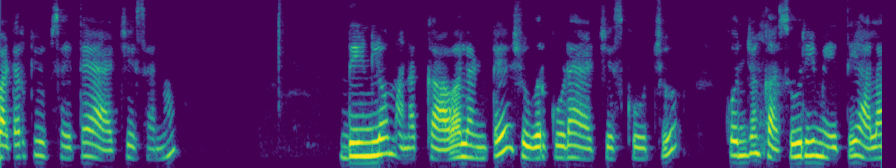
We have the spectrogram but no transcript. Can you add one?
బటర్ క్యూబ్స్ అయితే యాడ్ చేశాను. దీనిలో మనకు కావాలంటే షుగర్ కూడా యాడ్ చేసుకోవచ్చు. కొంచెం కసూరి మేతి అలా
